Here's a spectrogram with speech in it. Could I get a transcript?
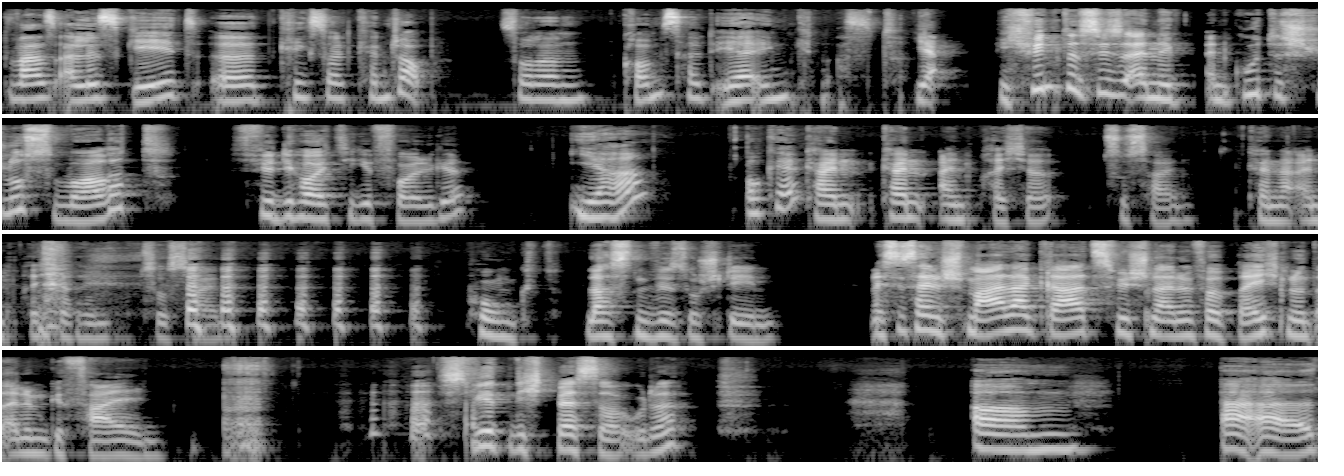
was alles geht, äh, kriegst du halt keinen Job. sondern kommst halt eher in den Knast. Ja, ich finde, das ist eine, ein gutes Schlusswort für die heutige Folge. Ja? Okay. Kein, kein Einbrecher zu sein. Keine Einbrecherin zu sein. Punkt. Lassen wir so stehen. Es ist ein schmaler Grad zwischen einem Verbrechen und einem Gefallen. Es wird nicht besser, oder? Ähm, äh, äh,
